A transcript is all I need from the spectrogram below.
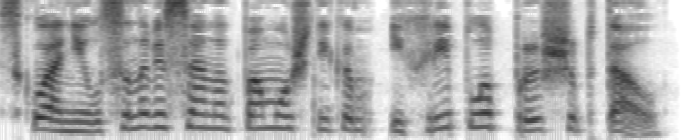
Склонился, нависая над помощником, и хрипло прошептал —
